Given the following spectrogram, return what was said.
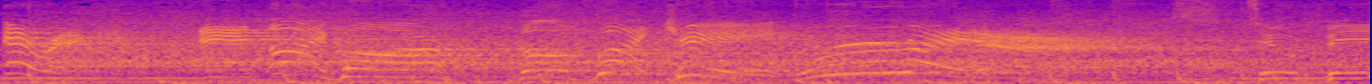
Erik and Ivar, the Viking Raiders. Two big,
